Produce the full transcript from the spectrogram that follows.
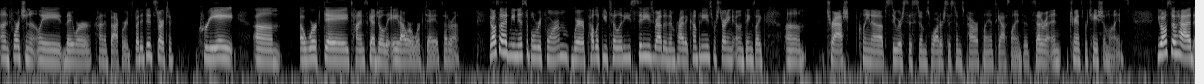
unfortunately, they were kind of backwards, but it did start to create um, a workday time schedule, the eight-hour workday, etc. You also had municipal reform, where public utilities, cities rather than private companies, were starting to own things like um, trash cleanup, sewer systems, water systems, power plants, gas lines, etc., and transportation lines. You also had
